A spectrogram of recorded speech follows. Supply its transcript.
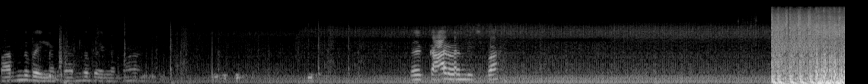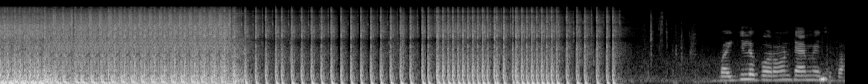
பறந்து போயிடலாம் பறந்து போயிடலாமா? கார் வந்துச்சுப்பா. பைக்கில் போகிறோம் டேமேஜ்ப்பா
